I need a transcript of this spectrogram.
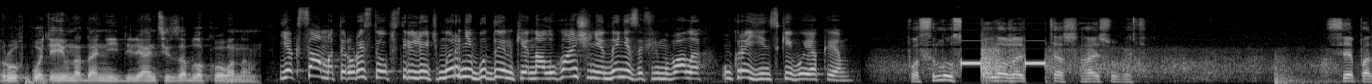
Рух потягів на даній ділянці заблоковано. Як саме терористи обстрілюють мирні будинки на Луганщині, нині зафільмували українські вояки. По селу с**, ложа аж гай шумить. Все пар...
